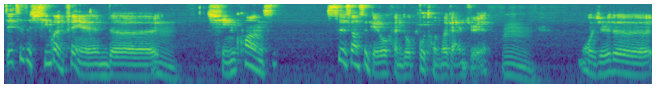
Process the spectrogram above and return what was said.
这次的新冠肺炎的情况是，事实上是给我很多不同的感觉。嗯。我觉得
